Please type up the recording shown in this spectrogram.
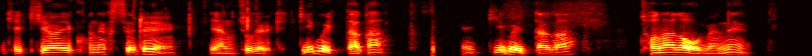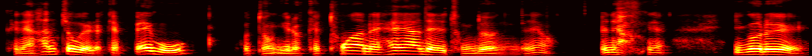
이렇게 기어 아이콘 X를 양쪽에 이렇게 끼고 있다가 끼고 있다가 전화가 오면은 그냥 한쪽을 이렇게 빼고 보통 이렇게 통화를 해야 될 정도였는데요. 왜냐면 그냥 이거를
